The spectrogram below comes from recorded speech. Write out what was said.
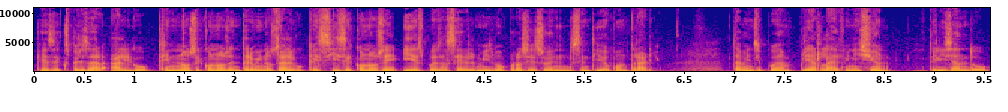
que es expresar algo que no se conoce en términos de algo que sí se conoce y después hacer el mismo proceso en el sentido contrario. También se puede ampliar la definición utilizando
